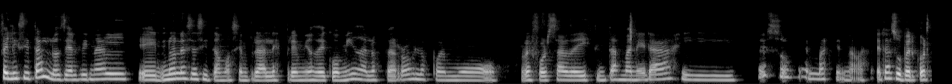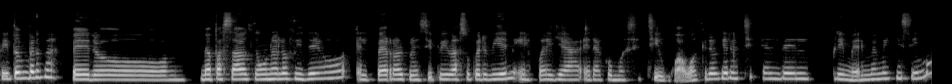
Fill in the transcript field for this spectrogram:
felicitarlos. Y al final eh, no necesitamos siempre darles premios de comida a los perros, los podemos reforzar de distintas maneras y eso es más que nada. Era súper cortito en verdad, pero me ha pasado que uno de los videos, el perro al principio iba súper bien y después ya era como ese chihuahua, creo que era el, el del primer meme que hicimos.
